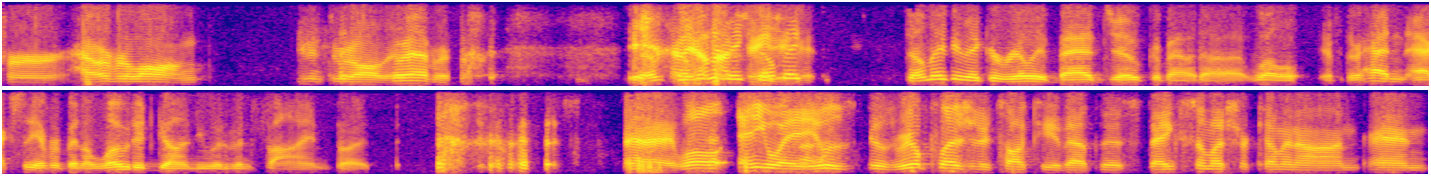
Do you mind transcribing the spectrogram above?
for however long, even through all this. Forever. Yeah, Don't- I mean, I'm don't make- don't changing make- it. Don't make me make a really bad joke about uh well, if there hadn't actually ever been a loaded gun you would have been fine, but All right. Well, anyway, it was it was a real pleasure to talk to you about this. Thanks so much for coming on, and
